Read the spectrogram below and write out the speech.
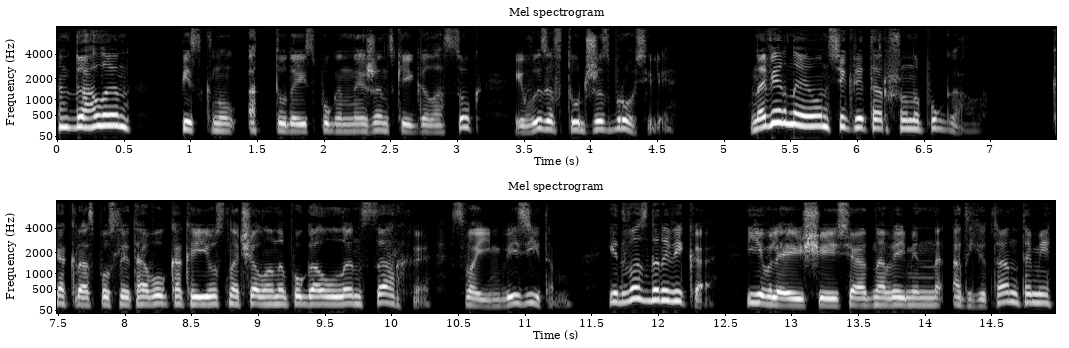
«Да, Лэн!» — пискнул оттуда испуганный женский голосок, и вызов тут же сбросили. Наверное, он секретаршу напугал. как раз после того, как ее сначала напугал Лэн Сарха своим визитом, и два здоровяка, являющиеся одновременно адъютантами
